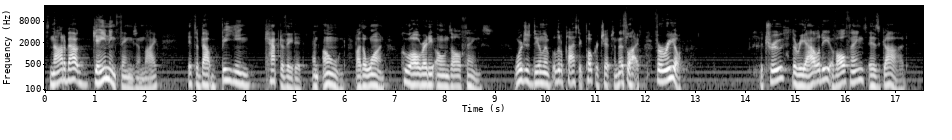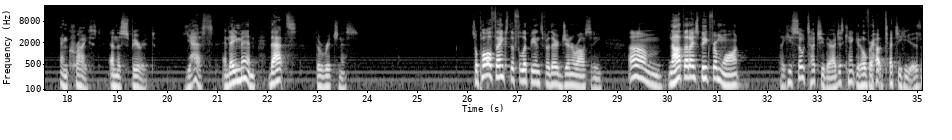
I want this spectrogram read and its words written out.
It's not about gaining things in life, it's about being captivated and owned by the one who already owns all things. We're just dealing with little plastic poker chips in this life, for real. The truth, the reality of all things is God and Christ and the Spirit. Yes, and amen. That's the richness. So Paul thanks the Philippians for their generosity. Um, not that I speak from want. Like he's so touchy there. I just can't get over how touchy he is.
